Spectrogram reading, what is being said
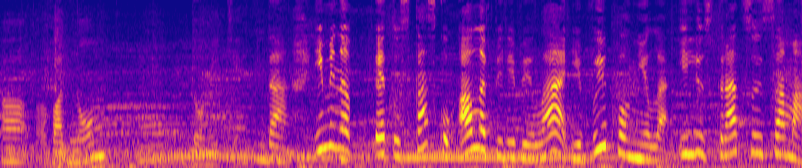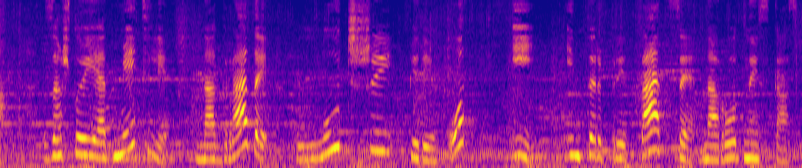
а, в одном домике. Да, именно эту сказку Алла перевела и выполнила иллюстрацию сама, за что ей отметили наградой «Лучший перевод и интерпретация народной сказки».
